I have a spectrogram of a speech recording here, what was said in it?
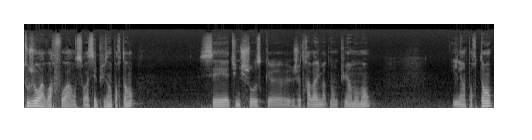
Toujours avoir foi en soi, c'est le plus important. C'est une chose que je travaille maintenant depuis un moment. Il est important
